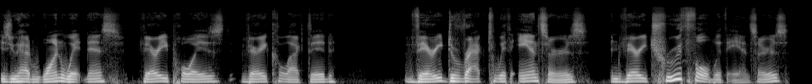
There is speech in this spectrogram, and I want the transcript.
is you had one witness, very poised, very collected, very direct with answers, and very truthful with answers.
